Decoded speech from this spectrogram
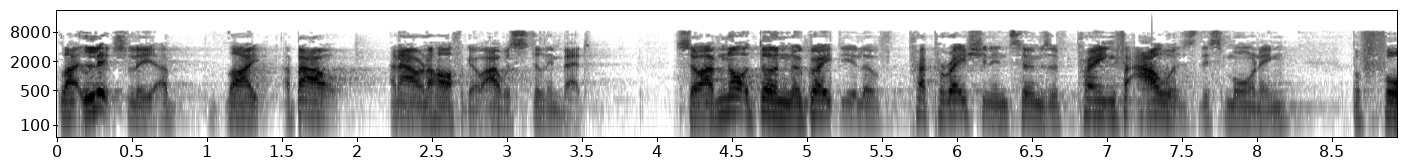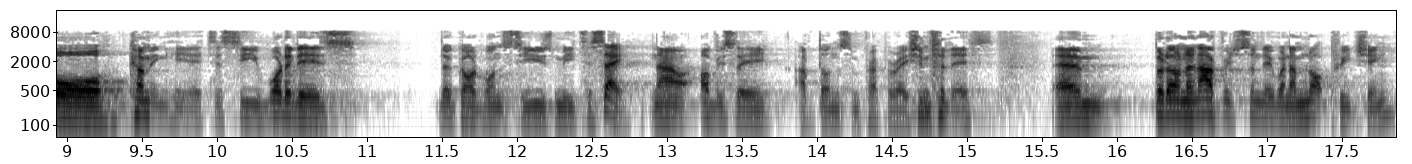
like literally, uh, like about an hour and a half ago, I was still in bed. So I've not done a great deal of preparation in terms of praying for hours this morning before coming here to see what it is that God wants to use me to say. Now, obviously, I've done some preparation for this. Um, but on an average Sunday when I'm not preaching,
